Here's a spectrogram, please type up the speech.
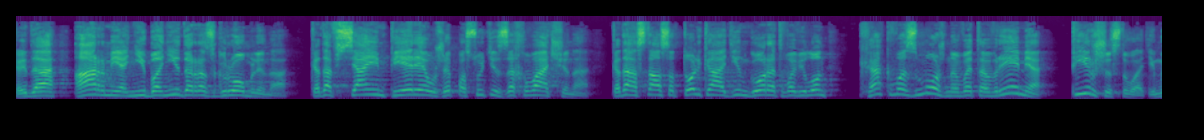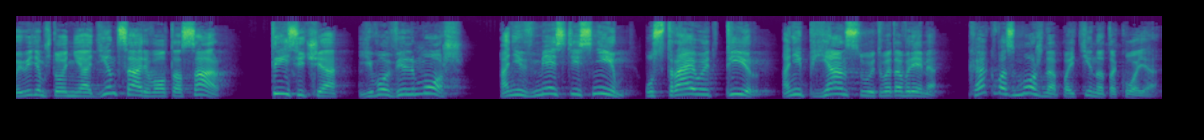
когда армия Небанида разгромлена, когда вся империя уже по сути захвачена, когда остался только один город Вавилон, как возможно в это время пиршествовать. И мы видим, что не один царь Валтасар, тысяча его вельмож, они вместе с ним устраивают пир, они пьянствуют в это время. Как возможно пойти на такое?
